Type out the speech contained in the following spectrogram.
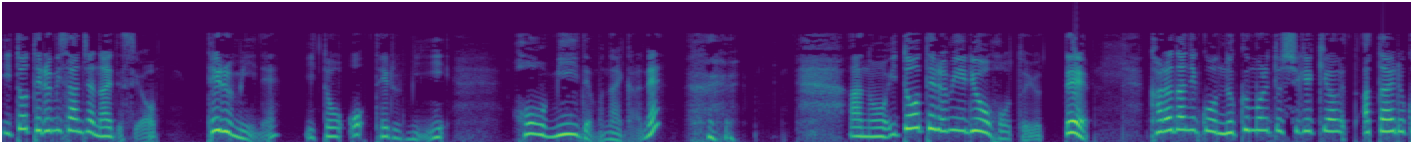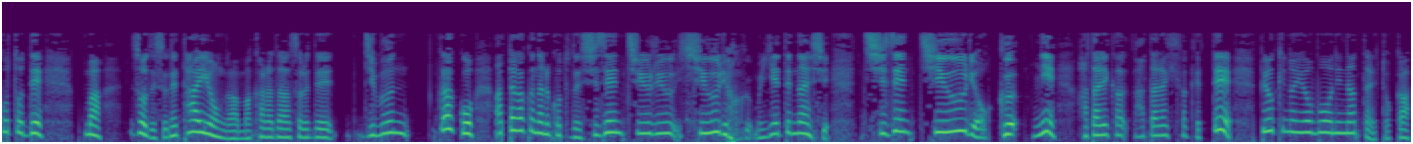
伊藤てるみさんじゃないですよ。てるみーね。伊藤おてるみー。ほうみーでもないからね。あの、伊藤てるみ療法と言って、体にこう、ぬくもりと刺激を与えることで、まあ、そうですよね。体温が、まあ、体はそれで自分がこう、暖かくなることで自然治癒、治癒力、も言えてないし、自然治癒力に働きか、働きかけて、病気の予防になったりとか、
